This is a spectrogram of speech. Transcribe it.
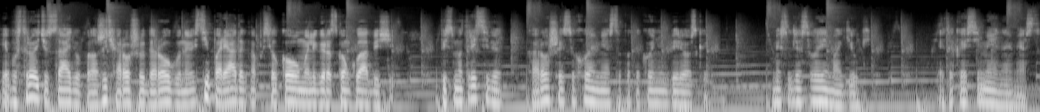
и обустроить усадьбу, проложить хорошую дорогу, навести порядок на поселковом или городском кладбище, присмотреть себе хорошее сухое место под какой-нибудь березкой. Место для своей могилки. И такое семейное место.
